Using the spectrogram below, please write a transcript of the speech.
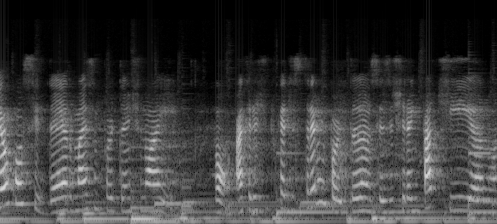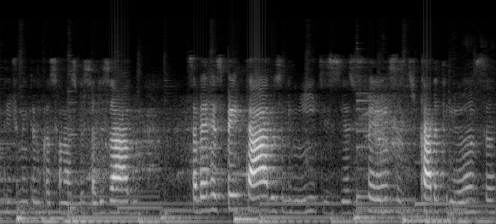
eu considero mais importante no AE? Bom, acredito que é de extrema importância existir a empatia no atendimento educacional especializado, saber respeitar os limites e as diferenças de cada criança.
